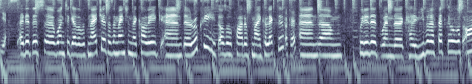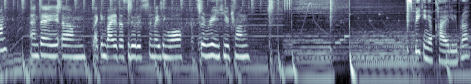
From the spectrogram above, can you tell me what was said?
Yes, I did this uh, one together with Nychos, as I mentioned, my colleague, and uh, Rookie. He's also part of my collective. Okay. And um, we did it when the Calle Libre festival was on, and they um, like invited us to do this amazing wall. Okay. It's a really huge one. Speaking of Calle Libre,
